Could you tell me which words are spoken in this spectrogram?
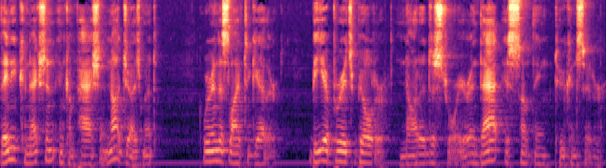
They need connection and compassion, not judgment. We're in this life together. Be a bridge builder, not a destroyer, and that is something to consider.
